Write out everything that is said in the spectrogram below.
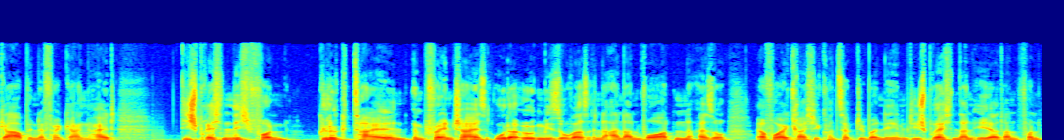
gab in der Vergangenheit. Die sprechen nicht von Glück teilen im Franchise oder irgendwie sowas in anderen Worten, also erfolgreiche Konzepte übernehmen, die sprechen dann eher dann von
